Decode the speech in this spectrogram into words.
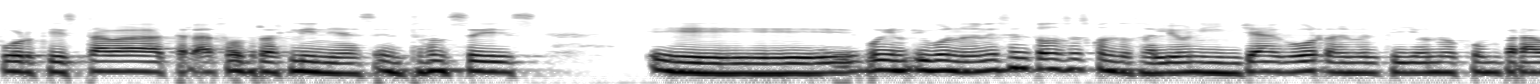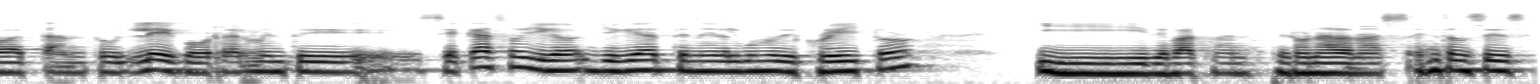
porque estaba tras otras líneas. Entonces, eh, bueno, y bueno, en ese entonces cuando salió Ninjago, realmente yo no compraba tanto Lego. Realmente, si acaso llegué, llegué a tener alguno de Creator y de Batman, pero nada más. Entonces,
